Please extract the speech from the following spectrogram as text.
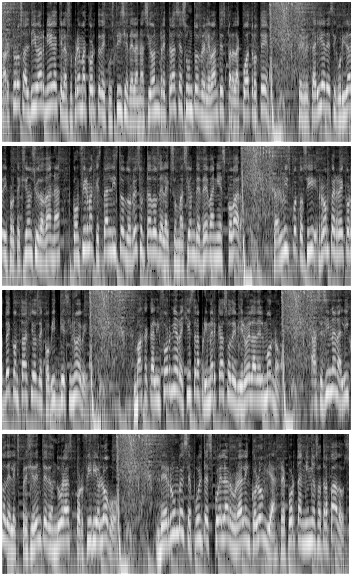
Arturo Saldívar niega que la Suprema Corte de Justicia de la Nación retrase asuntos relevantes para la 4T. Secretaría de Seguridad y Protección Ciudadana confirma que están listos los resultados de la exhumación de Devani Escobar. San Luis Potosí rompe récord de contagios de COVID-19. Baja California registra primer caso de viruela del mono. Asesinan al hijo del expresidente de Honduras, Porfirio Lobo. Derrumbe sepulta escuela rural en Colombia, reportan niños atrapados.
